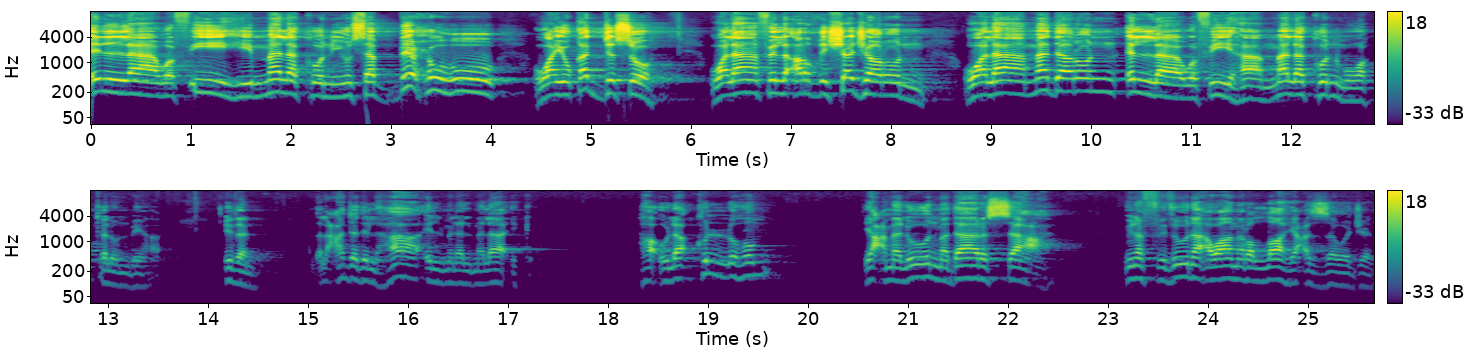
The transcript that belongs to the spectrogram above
الا وفيه ملك يسبحه ويقدسه ولا في الأرض شجر ولا مدر الا وفيها ملك موكل بها. اذا هذا العدد الهائل من الملائكة. هؤلاء كلهم يعملون مدار الساعة. ينفذون أوامر الله عز وجل.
